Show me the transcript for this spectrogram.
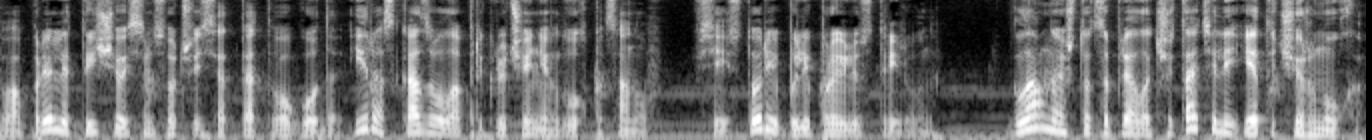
апреля 1865 года и рассказывала о приключениях двух пацанов. Все истории были проиллюстрированы. Главное, что цепляло читателей, это чернуха.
